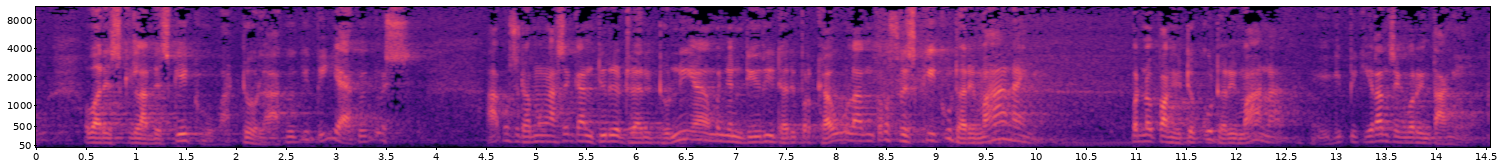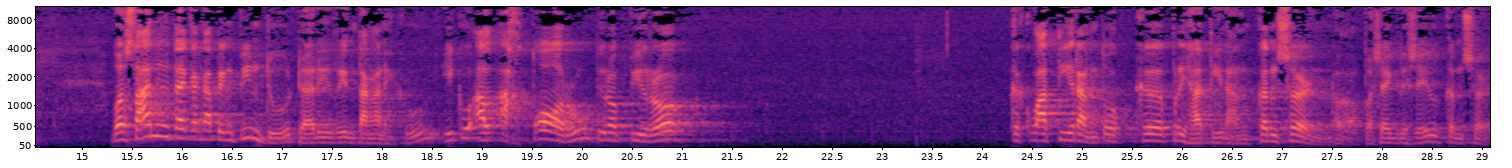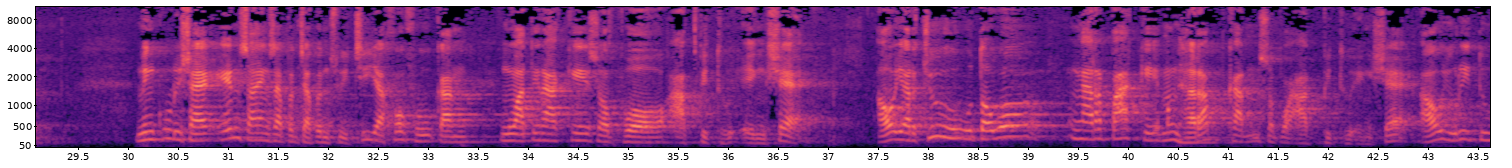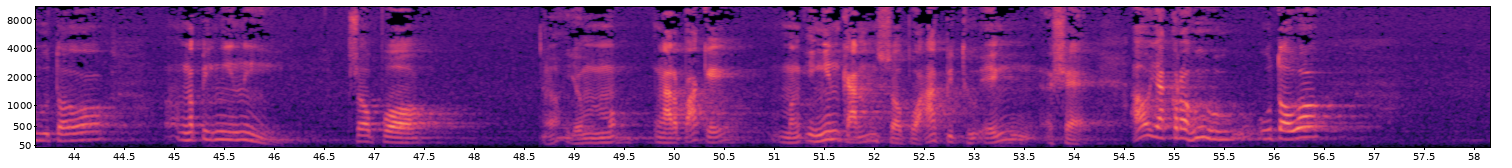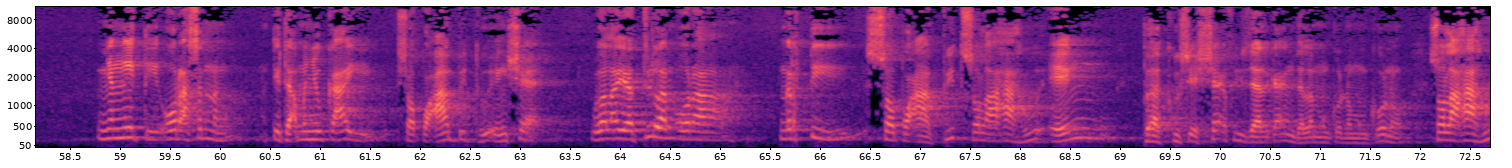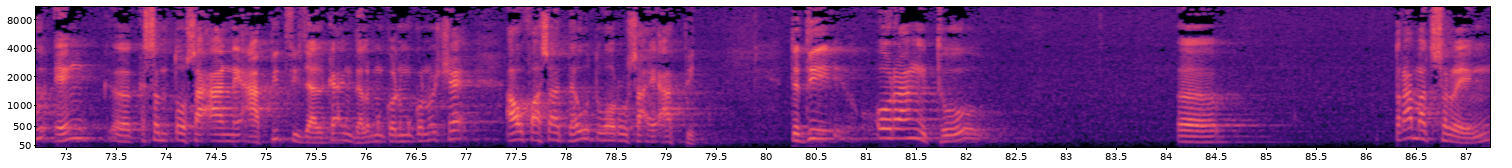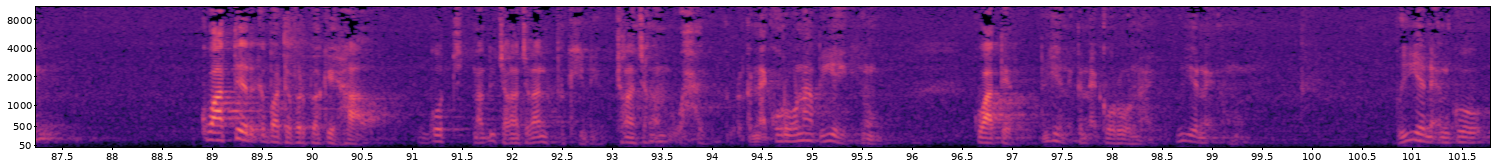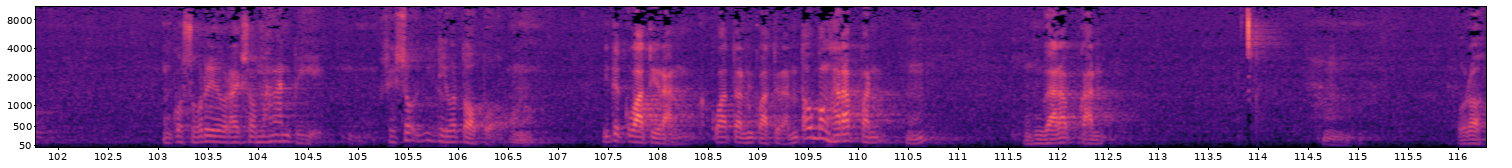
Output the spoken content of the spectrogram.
Waris kilan rezekiku waduh lah aku iki piye? Aku iki wis aku sudah mengasingkan diri dari dunia menyendiri dari pergaulan terus rezekiku dari mana ini? Penopang hidupku dari mana? Iki pikiran sing merintangi Wasani utai kang kaping dari rintangan iku iku al akhtaru pira-pira kekhawatiran atau keprihatinan, concern. Oh, bahasa Inggris itu concern. Mingkuli saen sayang saben-saben suci ya khofu kang nguwatirake sapa abidu ing syek. Au yarju utawa ngarepake mengharapkan sapa abidu ing syek au yuridu utawa ngepingini. Sapa ya, ya ngarepake menginginkan sapa abidu ing syek au yakrahu utawa nyengiti ora seneng tidak menyukai sapa abidu ing syekh wala yadilan ora ngerti sapa abid solahahu ing bagus syekh fi zalika ing dalam mengkono-mengkono. Solahahu ing kesentosaane abid fi ing dalam mengkono-mengkono syekh au fasadahu tuwa rusake abid. Jadi orang itu eh, teramat sering khawatir kepada berbagai hal. Nanti jangan-jangan begini, jangan-jangan wah kena corona piye? Hmm. Khawatir, piye kena corona, piye nek piye nek engko engko sore ora iso mangan piye. Sesuk iki liwat apa? Hmm. Ini kekhawatiran, kekhawatiran-kekhawatiran atau mengharapkan hmm? mengharapkan hmm. Ora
